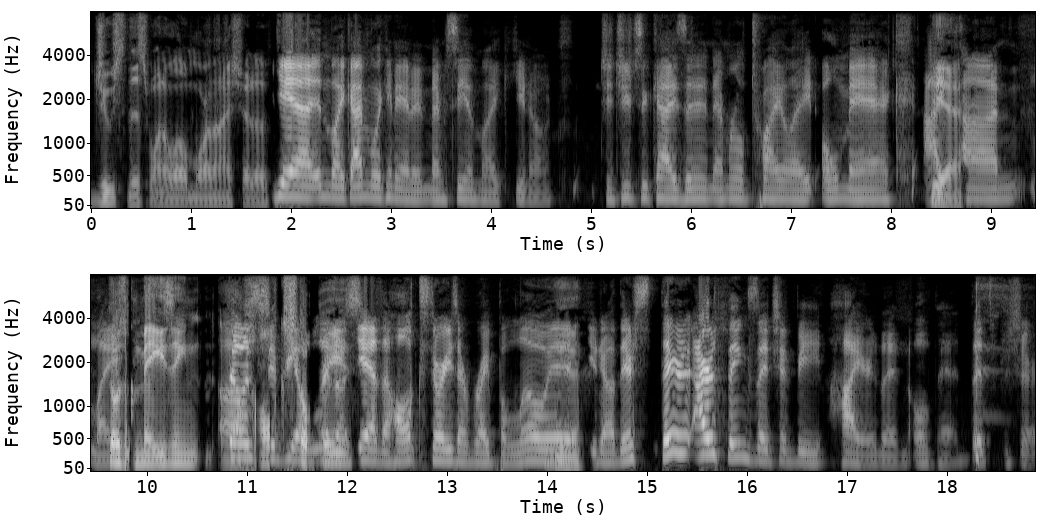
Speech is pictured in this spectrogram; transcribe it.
juiced this one a little more than I should have. Yeah, and like I'm looking at it and I'm seeing like you know. Jujutsu Kaisen, Emerald Twilight, Omac, Yeah. Icon, like Those amazing uh, those Hulk a little, stories. yeah. The Hulk stories are right below it. Yeah. You know, there's there are things that should be higher than Old Head. That's for sure.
